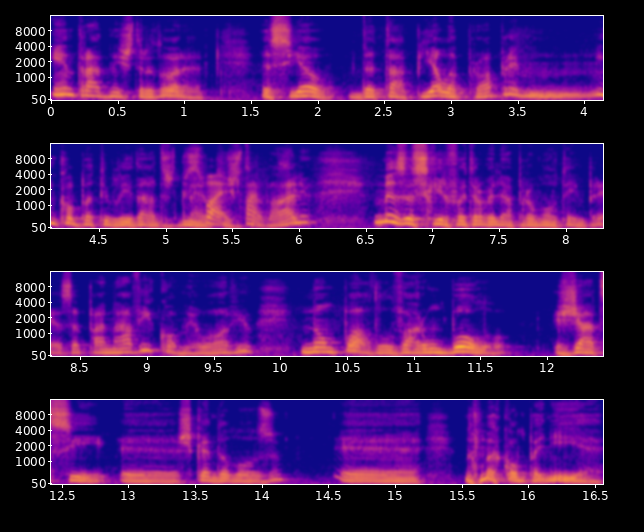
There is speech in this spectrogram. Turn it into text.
entre a administradora, a CEO da TAP e ela própria, hum, incompatibilidades de métodos de trabalho, mas a seguir foi trabalhar para uma outra empresa, para a Navi, como é óbvio, não pode levar um bolo já de si uh, escandaloso, eh, numa companhia,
